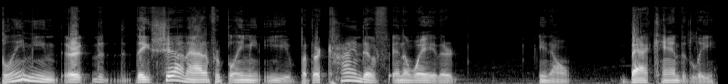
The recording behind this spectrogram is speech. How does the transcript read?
blaming. Or they shit on Adam for blaming Eve, but they're kind of, in a way, they're, you know, backhandedly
